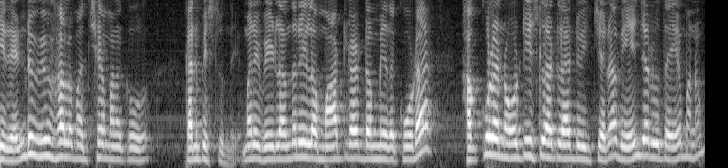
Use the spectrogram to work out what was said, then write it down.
ఈ రెండు వ్యూహాల మధ్య మనకు కనిపిస్తుంది. మరి వీళ్ళందరూ ఇలా మాట్లాడడం మీద కూడా హక్కుల నోటీసులు అట్లాంటివి ఇచ్చారు? అవి ఏం జరుగుతాయో మనం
